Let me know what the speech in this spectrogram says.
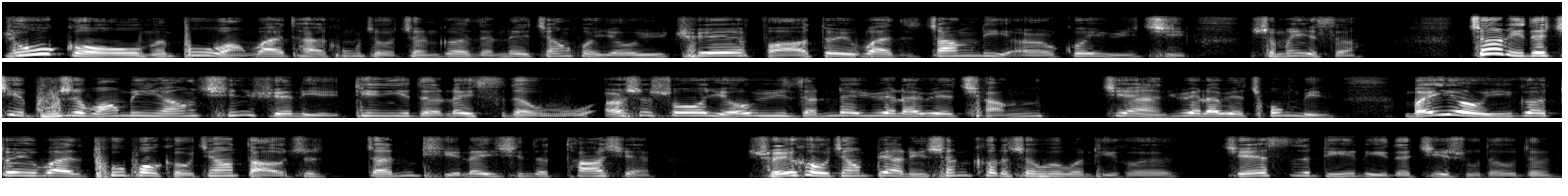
如果我们不往外太空走，整个人类将会由于缺乏对外的张力而归于寂。什么意思？这里的寂不是王明阳心学里定义的类似的无，而是说由于人类越来越强健、越来越聪明，没有一个对外的突破口，将导致整体内心的塌陷，随后将面临深刻的社会问题和。歇斯底里的技术斗争，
